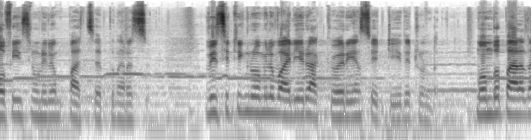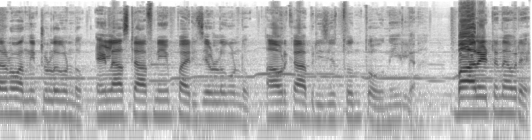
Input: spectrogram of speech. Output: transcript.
ഓഫീസിനുള്ളിലും പച്ചപ്പ് നിറച്ചു. വിസിറ്റിംഗ് റൂമിൽ വലിയൊരു അക്വേറിയം സെറ്റ് ചെയ്തിട്ടുണ്ട്. മുമ്പ് പലതവണ വന്നിട്ടുള്ളതുകൊണ്ടും എല്ലാ സ്റ്റാഫിനെയും പരിചയമുള്ളതുകൊണ്ടും അവർക്ക് അപരിചിത്വം തോന്നിയില്ല. ബാലേട്ടൻ അവരെ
